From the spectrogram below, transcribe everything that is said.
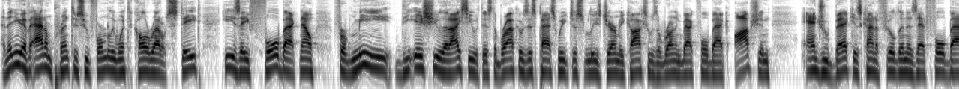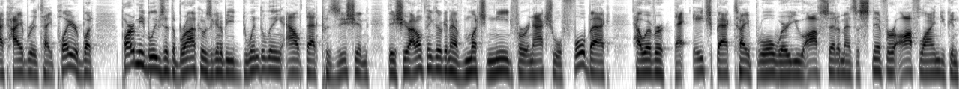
And then you have Adam Prentice who formerly went to Colorado State. He's a fullback. Now, for me, the issue that I see with this, the Broncos this past week just released Jeremy Cox who was a running back fullback option Andrew Beck is kind of filled in as that fullback hybrid type player, but part of me believes that the Broncos are going to be dwindling out that position this year. I don't think they're going to have much need for an actual fullback. However, that H-back type role where you offset him as a sniffer offline, you can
